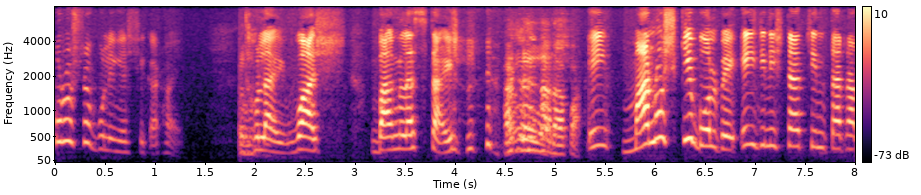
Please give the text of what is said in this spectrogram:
পুরুষরা বুলিং এর শিকার হয়। ধোলাই ওয়াশ বাংলা স্টাইল আপা। এই মানুষ কি বলবে? এই জিনিসটা চিন্তাটা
